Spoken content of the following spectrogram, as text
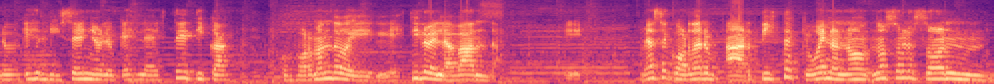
lo que es el diseño, lo que es la estética, conformando el estilo de la banda. Eh, me hace acordar a artistas que, bueno, no, no solo son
